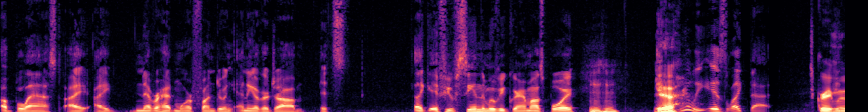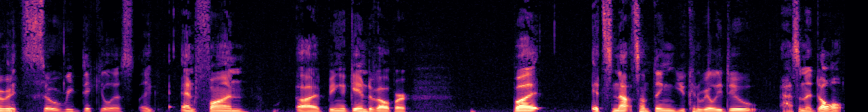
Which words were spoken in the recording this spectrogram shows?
a blast. I I never had more fun doing any other job. It's like if you've seen the movie Grandma's Boy, mm-hmm. it Yeah. really is like that. It's a great It- movie. It's so ridiculous, like and fun, uh, being a game developer, but it's not something you can really do as an adult.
